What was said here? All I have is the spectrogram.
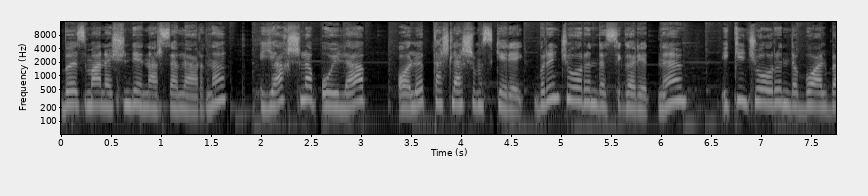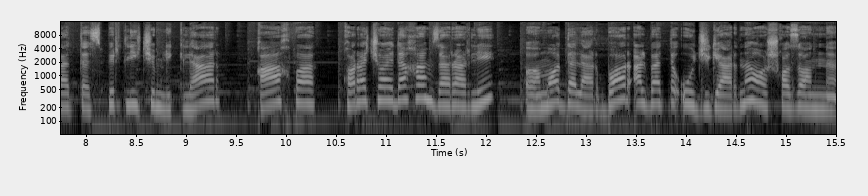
biz mana shunday narsalarni yaxshilab o'ylab olib tashlashimiz kerak. Birinchi o'rinda sigaretni ikkinchi o'rinda bu albatta spirtli ichimliklar qahva qora choyda ham zararli e, moddalar bor. Albatta u jigarni oshqozonni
